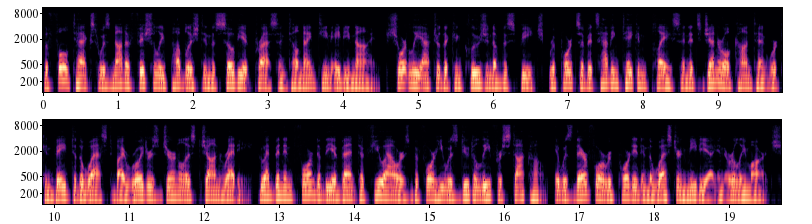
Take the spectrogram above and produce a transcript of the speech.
the full text was not officially published in the Soviet press until 1989. Shortly after the conclusion of the speech, reports of its having taken place and its general content were conveyed to the West by Reuters journalist John Rettie, who had been informed of the event a few hours before he was due to leave for Stockholm. It was therefore reported in the Western media in early March.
